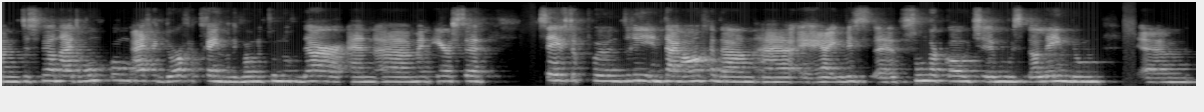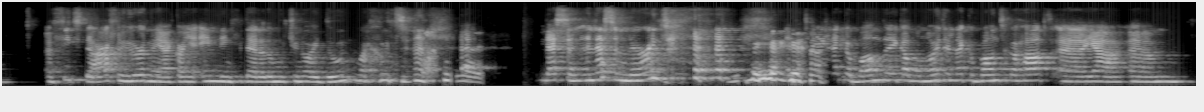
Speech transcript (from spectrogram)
Um, Dus vanuit Hongkong eigenlijk doorgetraind, want ik woonde toen nog daar. En mijn eerste 70.3 in Taiwan gedaan. ja, ik wist het zonder coach, ik moest het alleen doen. Um, een fiets daar gehuurd. Nou ja, kan je één ding vertellen, dat moet je nooit doen. Maar goed, nee. lesson, lesson learned. ja, ja. lekker banden. Ik had nog nooit een lekker band gehad. ja, um,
